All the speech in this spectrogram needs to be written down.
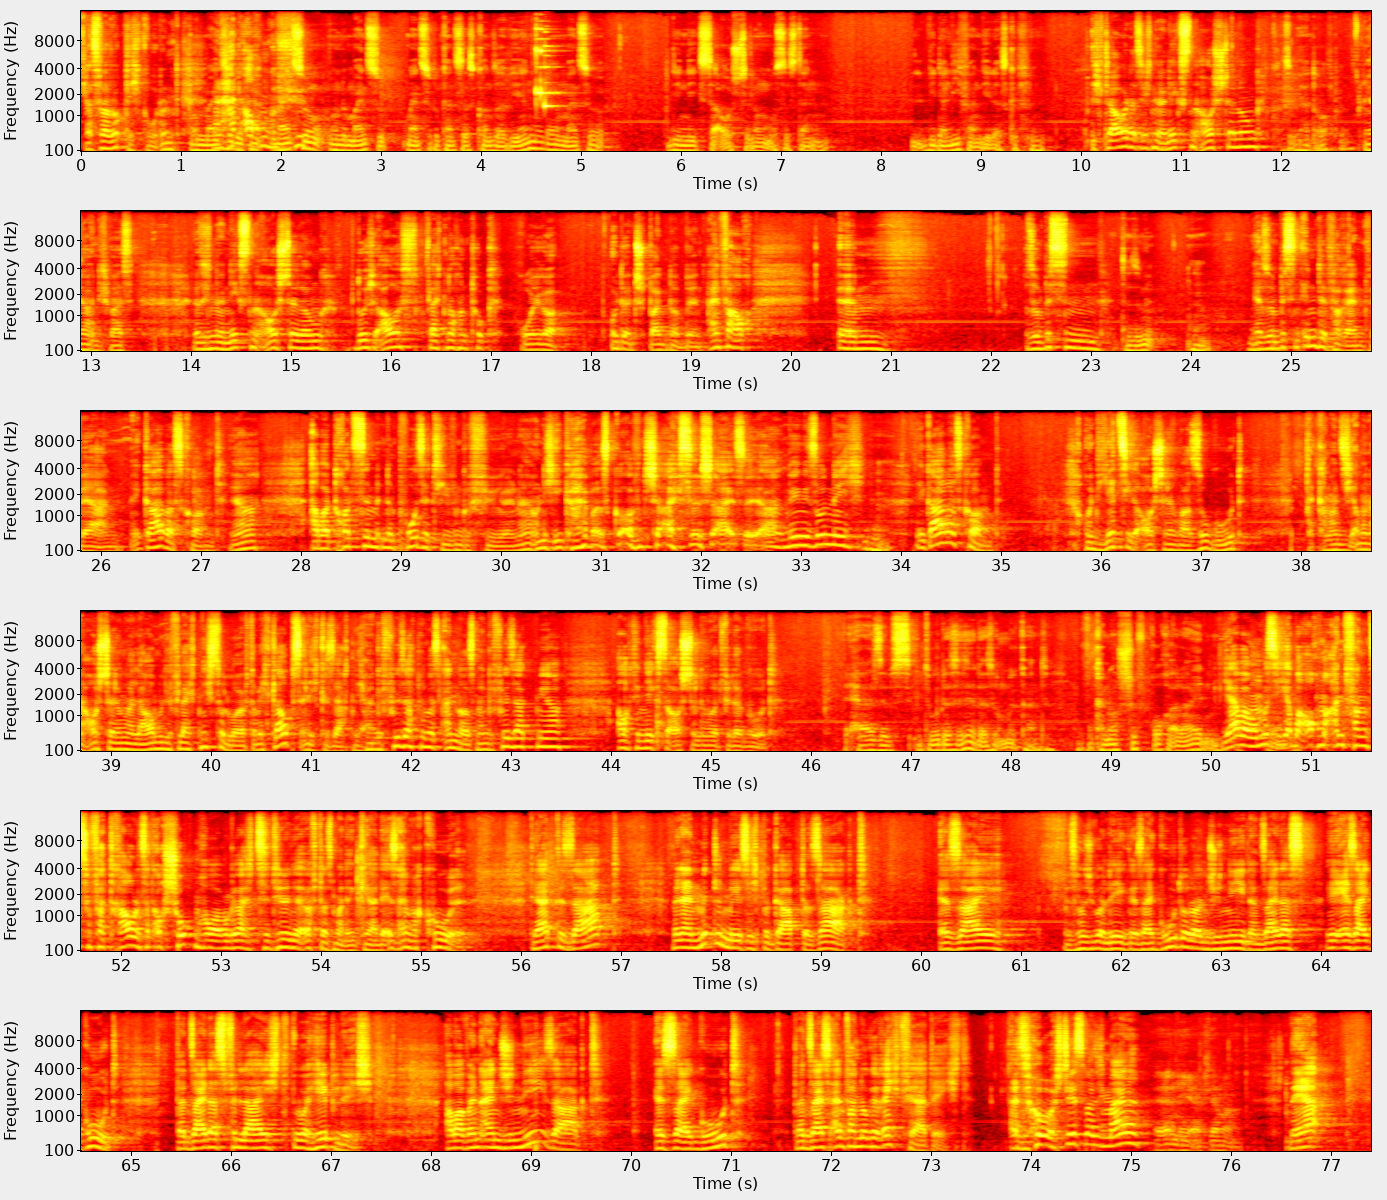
Das war wirklich gut. Und, Und man meinst, hat du, du, auch ein Gefühl. meinst du, und du meinst du, meinst du, du kannst das konservieren oder meinst du, die nächste Ausstellung muss es dann wieder liefern, dir das Gefühl? Ich glaube, dass ich in der nächsten Ausstellung, Kannst du wieder draufdrücken? ja, und ich weiß, dass ich in der nächsten Ausstellung durchaus vielleicht noch einen Tuck ruhiger und entspannter bin. Einfach auch ähm, so ein bisschen Da sind wir, ja. Ja, so ein bisschen indifferent werden, egal was kommt, ja. Aber trotzdem mit einem positiven Gefühl, ne? Und nicht egal was kommt, scheiße, scheiße, ja. Nee, nee, so nicht. Egal was kommt. Und die jetzige Ausstellung war so gut, da kann man sich auch mal eine Ausstellung erlauben, die vielleicht nicht so läuft. Aber ich glaube es ehrlich gesagt nicht. Mein Gefühl sagt mir was anderes. Mein Gefühl sagt mir, auch die nächste Ausstellung wird wieder gut. Ja, selbst du, das ist ja das Unbekannte. Man kann auch Schiffbruch erleiden. Ja, aber man muss sich aber auch mal anfangen zu vertrauen. Das hat auch Schopenhauer gesagt, ich zitiere ihn ja öfters mal den Kerl, der ist einfach cool. Der hat gesagt, wenn ein mittelmäßig Begabter sagt, er sei, jetzt muss ich überlegen, er sei gut oder ein Genie, dann sei das, nee, er sei gut, dann sei das vielleicht überheblich. Aber wenn ein Genie sagt, es sei gut, dann sei es einfach nur gerechtfertigt. Also, verstehst du, was ich meine? Ja, nee, erklär mal. Naja,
